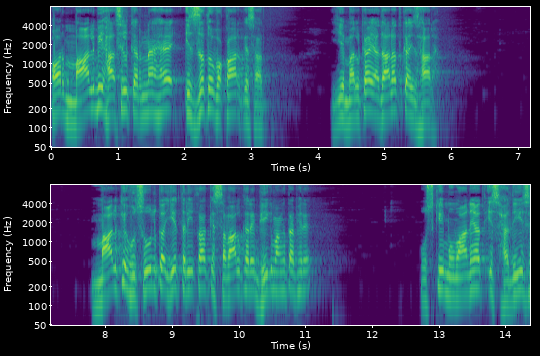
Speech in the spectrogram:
اور مال بھی حاصل کرنا ہے عزت و وقار کے ساتھ۔ یہ ملکہ عدالت کا اظہار ہے۔ مال کے حصول کا یہ طریقہ کہ سوال کرے، بھیک مانگتا پھرے۔ اس کی ممانعت اس حدیث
